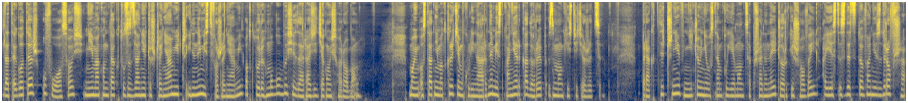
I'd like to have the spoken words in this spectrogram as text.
Dlatego też ów łosoś nie ma kontaktu z zanieczyszczeniami czy innymi stworzeniami, od których mógłby się zarazić jakąś chorobą. Moim ostatnim odkryciem kulinarnym jest panierka do ryb z mąki z ciecierzycy. Praktycznie w niczym nie ustępuje mące pszennej czy orkiszowej, a jest zdecydowanie zdrowsza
